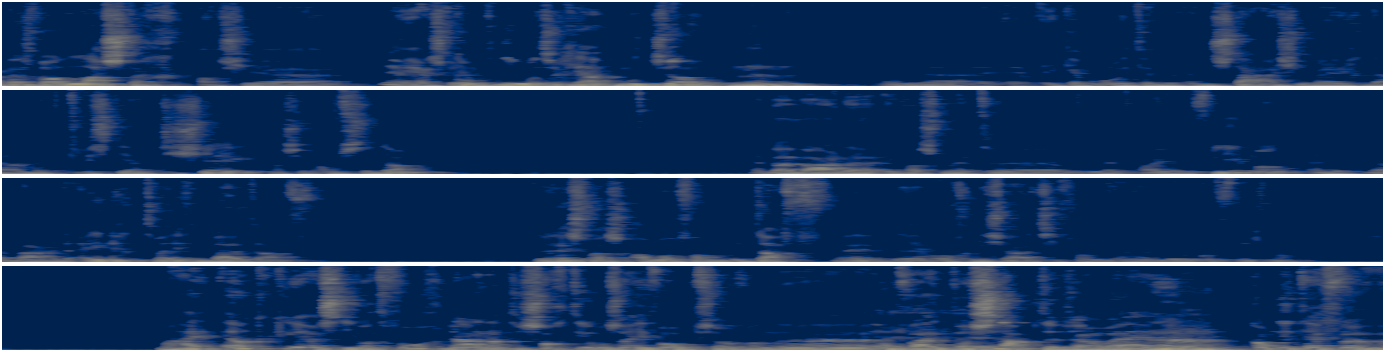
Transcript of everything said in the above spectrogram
Maar dat is wel lastig als je Ja, ergens ja. komt en iemand zegt, ja, het moet zo. Mm. En eh, ik heb ooit een, een stage meegedaan met Christian Tichet, was in Amsterdam. En wij waren, ik was met, eh met Arjen Vlierman en ik, wij waren de enige twee van buitenaf. De rest was allemaal van de DAF, hè, de Ja. organisatie van eh Wilco Friesman. Maar hij, elke keer als hij wat voorgedaan had, dan zocht hij ons even op. Zo van, eh, of wij het wel ja. snapten, zo hè. En kwam dit even,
